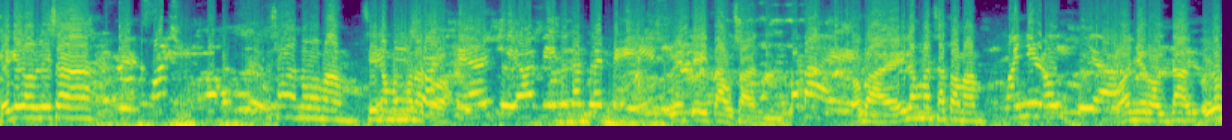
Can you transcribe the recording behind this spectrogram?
Thank you, Ma'am Lisa. Sa ano mo, ma'am? Cinnamon mo na to? Short hair, kuya. Bigay ko ng 28. 28,000. Babae. Babae. Ilang months na to, ma'am? One year old, kuya. One year old na. Yun,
